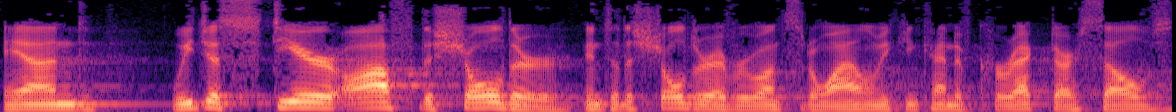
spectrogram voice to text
and we just steer off the shoulder into the shoulder every once in a while and we can kind of correct ourselves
